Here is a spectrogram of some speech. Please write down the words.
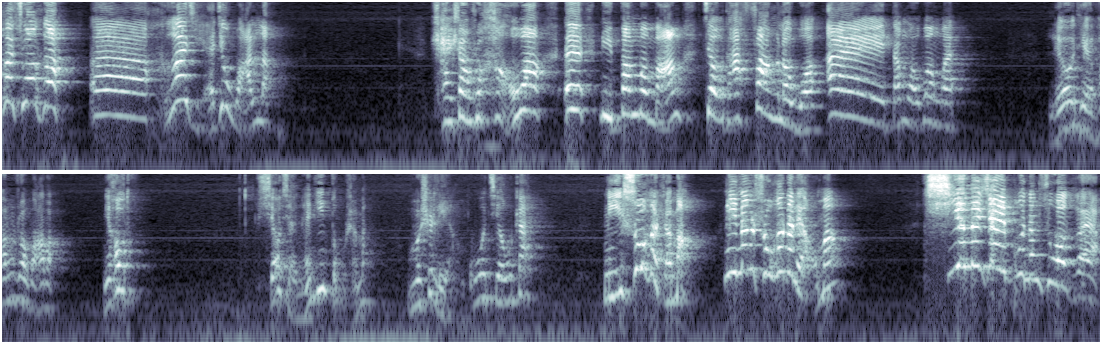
和说和，呃，和解就完了。柴少说好啊，呃，你帮帮忙，叫他放了我。哎，等我问问。刘铁鹏说：“娃娃，你后头，小小年纪懂什么？我们是两国交战。”你说个什么？你能说和得了吗？邪门不能说和呀。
